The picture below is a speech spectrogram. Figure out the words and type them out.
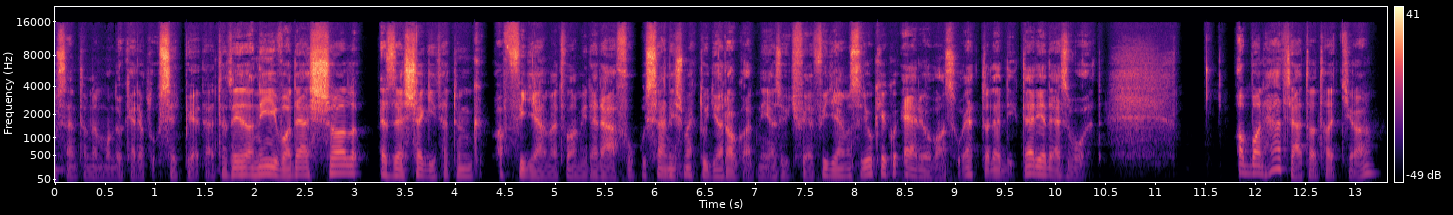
szerintem nem mondok erre plusz egy példát. Tehát a névadással ezzel segíthetünk a figyelmet valamire ráfókuszálni, és meg tudja ragadni az ügyfél figyelmet, hogy oké, okay, akkor erről van szó, ettől eddig terjed, ez volt. Abban hátráltathatja,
